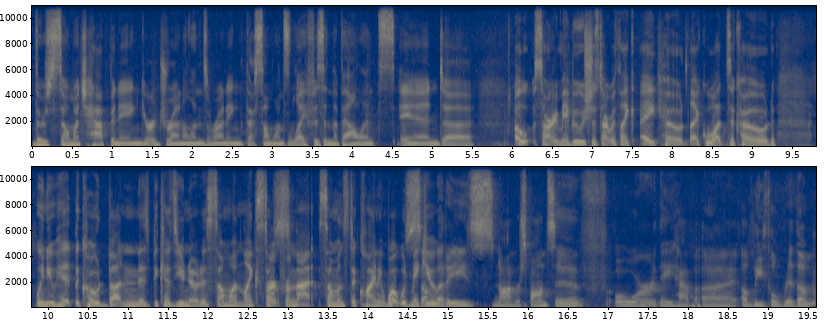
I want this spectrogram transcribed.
there's so much happening. Your adrenaline's running. That someone's life is in the balance, and uh, Oh, sorry. Maybe we should start with like a code. Like, what's a code? When you hit the code button, is because you notice someone. Like, start from that. Someone's declining. What would make you? somebody's non-responsive or they have a, a lethal rhythm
